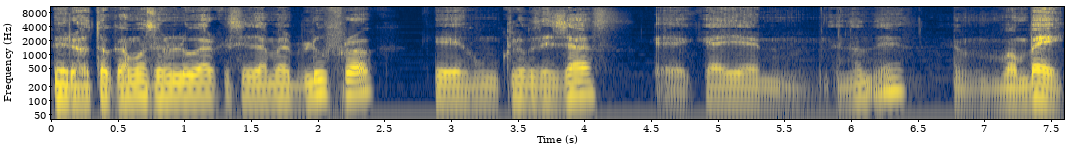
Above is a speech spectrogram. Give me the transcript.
Pero tocamos en un lugar que se llama el Blue Frog, que es un club de jazz eh, que hay en. ¿En dónde? En Bombay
